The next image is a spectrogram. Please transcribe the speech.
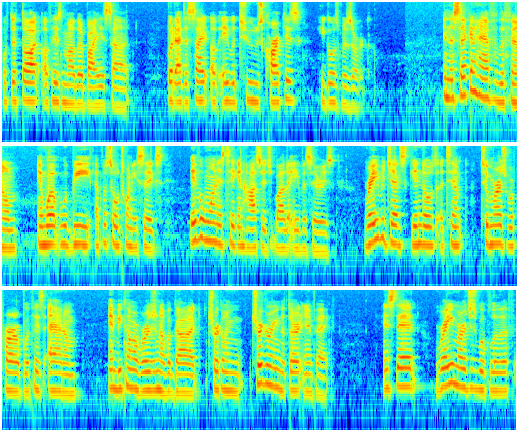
with the thought of his mother by his side. But at the sight of Eva 2's carcass, he goes berserk. In the second half of the film, in what would be episode 26, Eva 1 is taken hostage by the Eva series. Rei rejects Gendo's attempt to merge with her with his Adam and become a version of a god, triggering, triggering the third impact. Instead, Rei merges with Lilith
